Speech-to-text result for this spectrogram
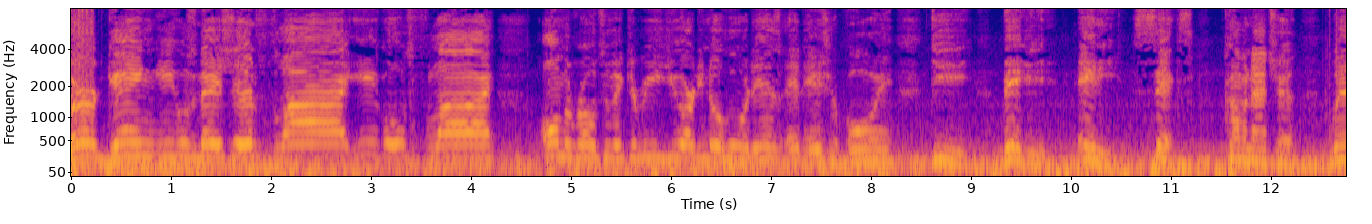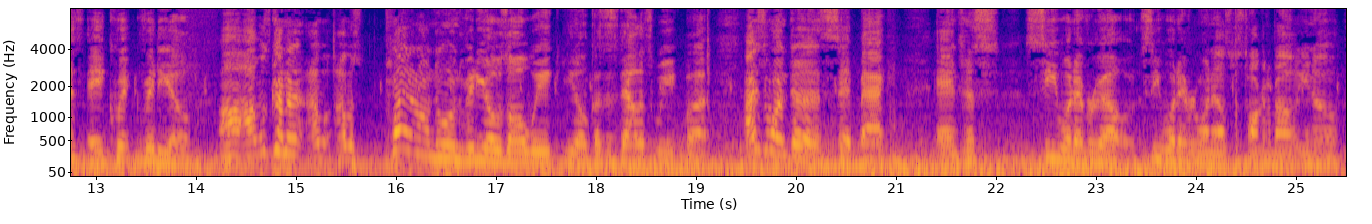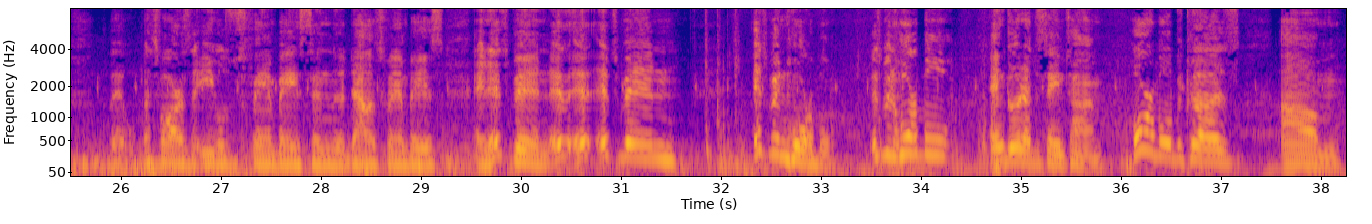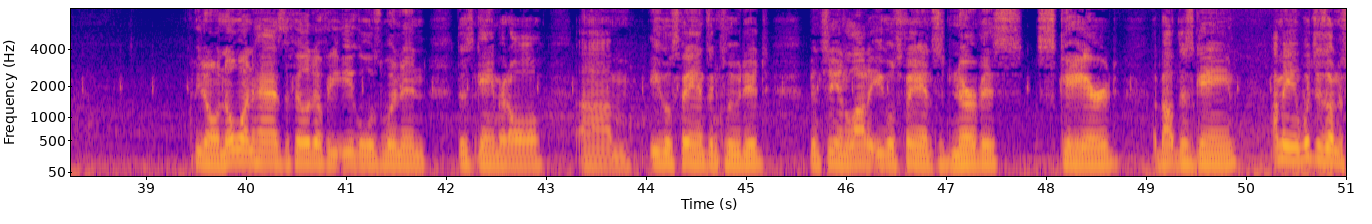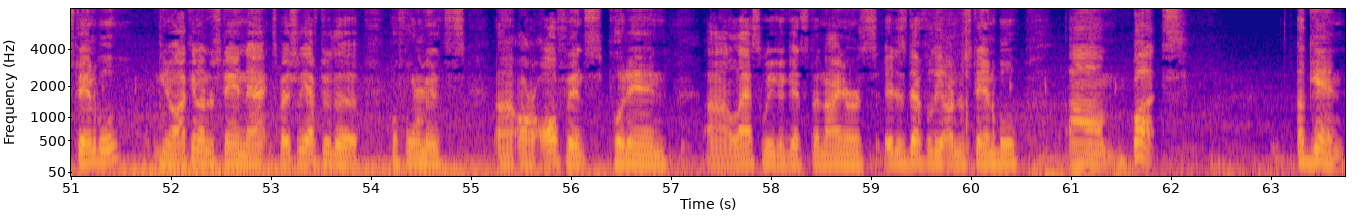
Bird Gang, Eagles Nation, fly, Eagles, fly. On the road to victory, you already know who it is. It is your boy, D Biggie 86, coming at you with a quick video. Uh, I was gonna, I, I was planning on doing videos all week, you know, because it's Dallas week, but I just wanted to sit back and just see what every see what everyone else was talking about, you know, as far as the Eagles fan base and the Dallas fan base, and it's been it, it, it's been it's been horrible. It's been horrible and good at the same time. Horrible because um you know, no one has the Philadelphia Eagles winning this game at all. Um, Eagles fans included. Been seeing a lot of Eagles fans nervous, scared about this game. I mean, which is understandable. You know, I can understand that, especially after the performance uh, our offense put in uh, last week against the Niners. It is definitely understandable. Um, but, again,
